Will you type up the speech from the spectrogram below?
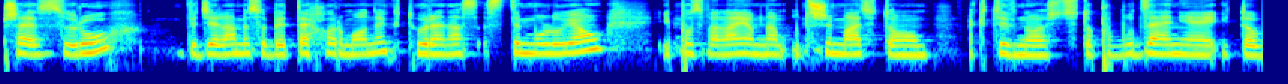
przez ruch wydzielamy sobie te hormony, które nas stymulują i pozwalają nam utrzymać tą aktywność, to pobudzenie i tą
